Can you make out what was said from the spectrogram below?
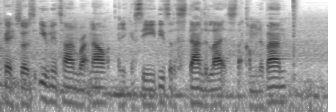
Okay, so it's evening time right now, and you can see these are the standard lights that come in the van,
